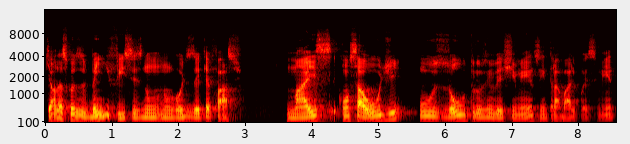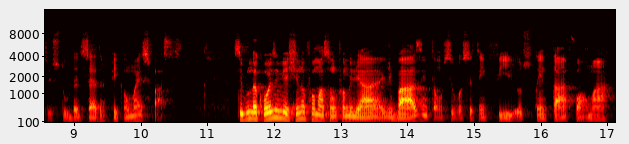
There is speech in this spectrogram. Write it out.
Que é uma das coisas bem difíceis, não, não vou dizer que é fácil, mas com saúde os outros investimentos em trabalho, conhecimento, estudo, etc., ficam mais fáceis. Segunda coisa, investir na formação familiar de base. Então, se você tem filhos, tentar formar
